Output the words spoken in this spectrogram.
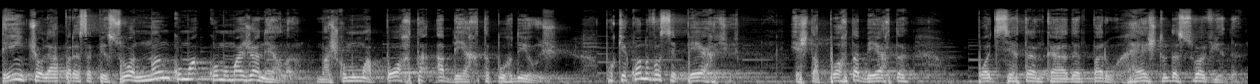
Tente olhar para essa pessoa não como uma, como uma janela, mas como uma porta aberta por Deus. Porque quando você perde, esta porta aberta pode ser trancada para o resto da sua vida.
